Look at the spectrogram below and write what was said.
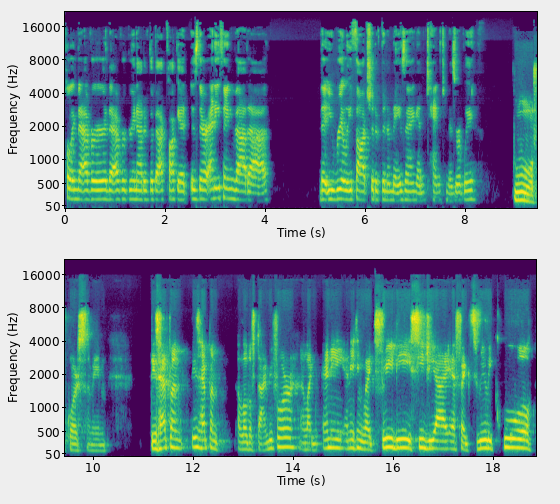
pulling the ever the evergreen out of the back pocket? Is there anything that uh, that you really thought should have been amazing and tanked miserably? Oh, of course. I mean, this happened. This happened a lot of time before and like any anything like 3d cgi effects really cool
